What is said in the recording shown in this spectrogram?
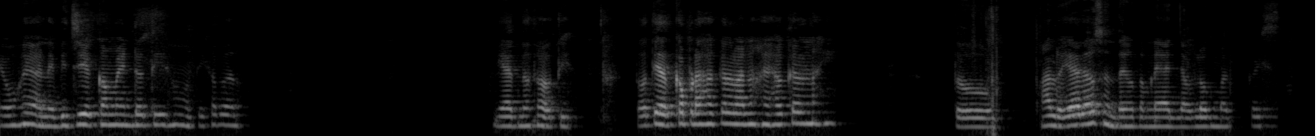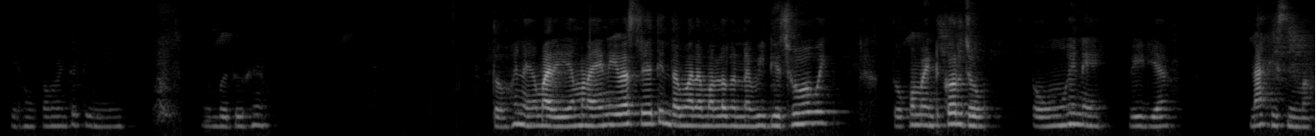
એવું હે અને બીજી એક કમેન્ટ હતી, શું હતી ખબર? યાદ નથી આવતી. તો અત્યારે કપડાં હકલવાના હે, હકલ નહીં. તો હાલો, યાદ આવશે ને તો હું તમને આજના વ્લોગમાં કહીશ કે હું કમેન્ટ હતી નહીં એ બધું છે. તો હે ને, અમારી હમણાં એનિવર્સરી હતી ને તમારામાં લગ્નના વીડિયો જોવા હોય, તો કમેન્ટ કરજો. તો હું હે ને વિડીયા નાખીશ એમાં.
